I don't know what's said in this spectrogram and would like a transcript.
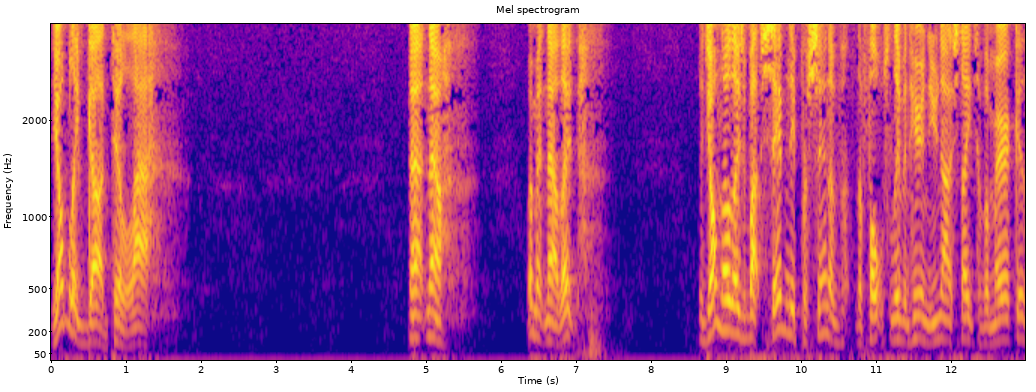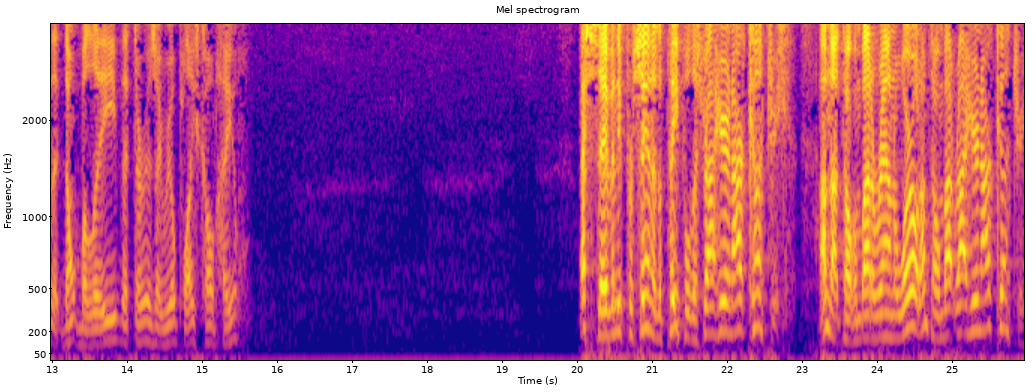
Do y'all believe God tell a lie? Now, now, wait a minute. Now, they, did y'all know there's about 70% of the folks living here in the United States of America that don't believe that there is a real place called hell? That's 70% of the people that's right here in our country. I'm not talking about around the world. I'm talking about right here in our country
